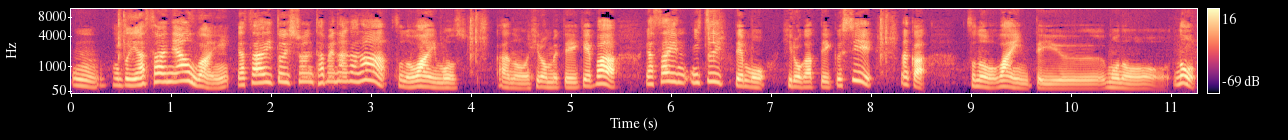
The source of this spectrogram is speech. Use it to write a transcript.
うん、本当に野菜に合うワイン野菜と一緒に食べながらそのワインもあの広めていけば野菜についても広がっていくしなんかそのワインっていうものの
